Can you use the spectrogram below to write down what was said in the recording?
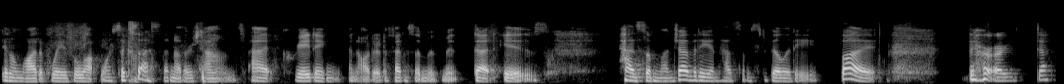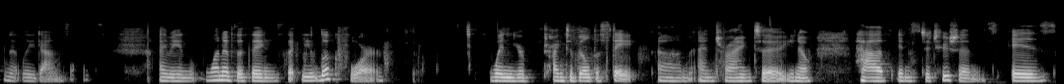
in a lot of ways, a lot more success than other towns at creating an autodefensa movement that is has some longevity and has some stability. But there are definitely downsides. I mean, one of the things that you look for when you're trying to build a state um, and trying to, you know, have institutions is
